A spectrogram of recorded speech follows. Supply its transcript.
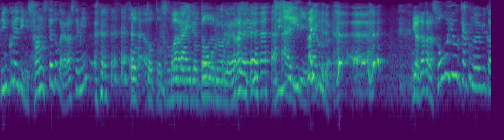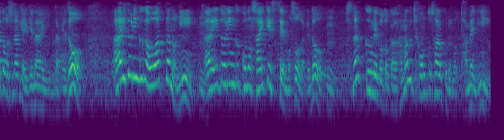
ピンクレディーにサンステとかやらしてみ？ホットとスマイルとドールとかやらしてみ？じじいいっぱい来るから。いやだからそういう客の呼び方をしなきゃいけないんだけどアイドリングが終わったのに、うん。アイドリングこの再結成もそうだけど、うん。スナック梅子とか浜口コントサークルのために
